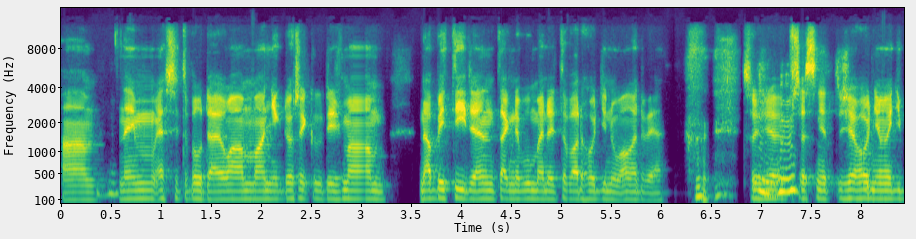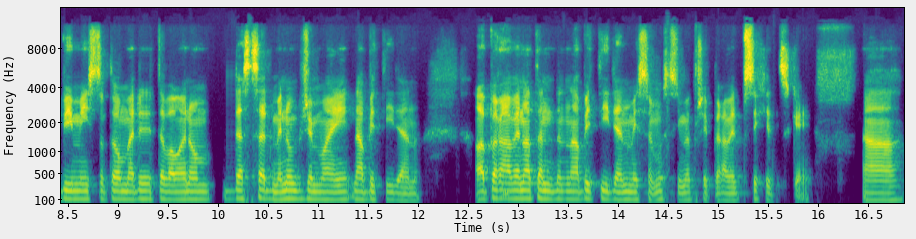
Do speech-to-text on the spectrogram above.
A mhm. nevím, jestli to byl Dalai a někdo řekl, když mám nabitý den, tak nebudu meditovat hodinu, ale dvě. Což je mm-hmm. přesně, že hodně lidí by místo toho meditoval jenom 10 minut, že mají nabitý den. Ale právě na ten nabitý den my se musíme připravit psychicky. A,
